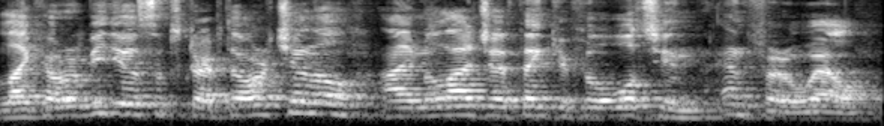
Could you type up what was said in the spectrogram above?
Like our video, subscribe to our channel. I'm Elijah, thank you for watching and farewell.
